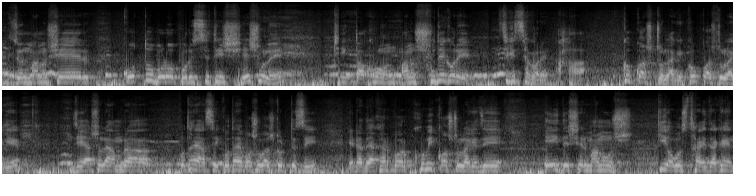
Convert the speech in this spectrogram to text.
একজন মানুষের কত বড় পরিস্থিতি শেষ হলে ঠিক তখন মানুষ সুদে করে চিকিৎসা করে। আহা, খুব কষ্ট লাগে, খুব কষ্ট লাগে। যে আসলে আমরা কোথায় আছি কোথায় বসবাস করতেছি এটা দেখার পর খুবই কষ্ট লাগে যে এই দেশের মানুষ কি অবস্থায় দেখেন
